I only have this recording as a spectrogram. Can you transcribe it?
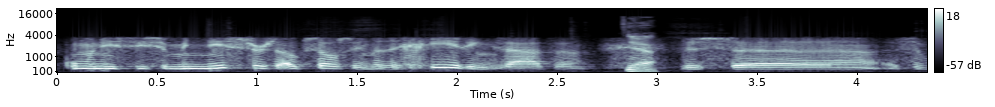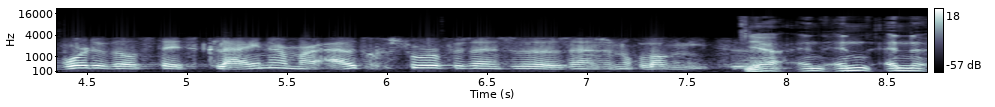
communistische ministers ook zelfs in de regering zaten. Ja. Dus uh, ze worden wel steeds kleiner, maar uitgestorven zijn ze, zijn ze nog lang niet. Ja, en, en, en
